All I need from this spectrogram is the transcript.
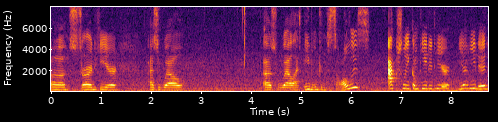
uh, starred here, as well as well as Abel Gonzalez actually competed here. Yeah, he did.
